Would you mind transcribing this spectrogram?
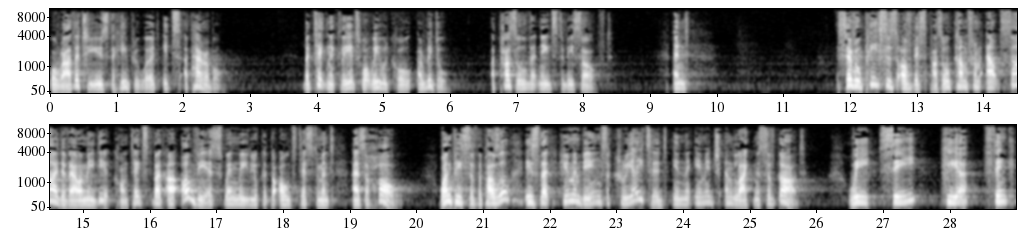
Or rather, to use the Hebrew word, it's a parable. But technically, it's what we would call a riddle, a puzzle that needs to be solved. And several pieces of this puzzle come from outside of our immediate context, but are obvious when we look at the Old Testament as a whole. One piece of the puzzle is that human beings are created in the image and likeness of God. We see, hear, think,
